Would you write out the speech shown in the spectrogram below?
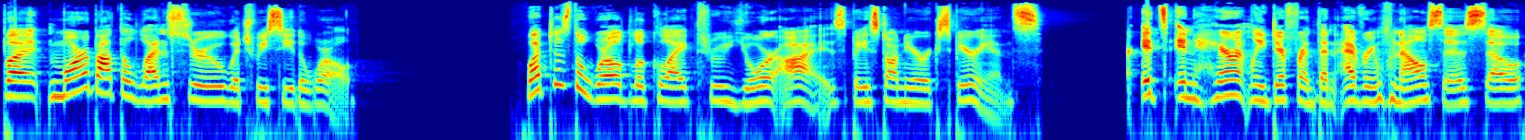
But more about the lens through which we see the world. What does the world look like through your eyes based on your experience? It's inherently different than everyone else's, so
